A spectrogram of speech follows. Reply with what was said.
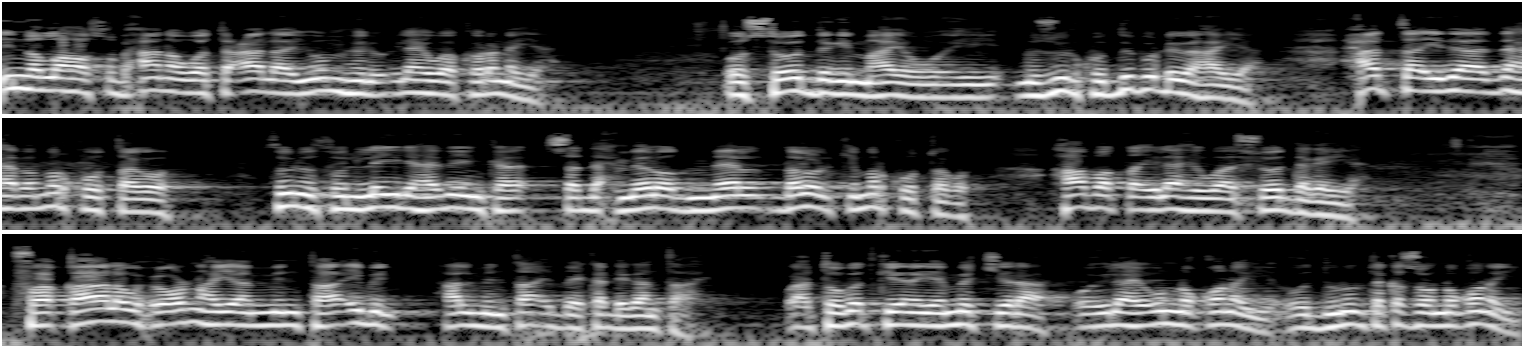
in allaha subxaanaه wa tacaala yumhilu ilahay waa koranaya. oo soo degi maayo weeye nusuulku dib u dhigahaya. xataa idaa dahaba markuu tago uluثu leyli habeenka saddex meelood meel daloolkii tago habata ilaahay waa soo degaya. faqaala wuxuu min taa'ibin hal min taa'ib ka dhigan tahay wax toobad ma jiraa oo ilaahay u noqonaya oo dunuubta ka noqonaya.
